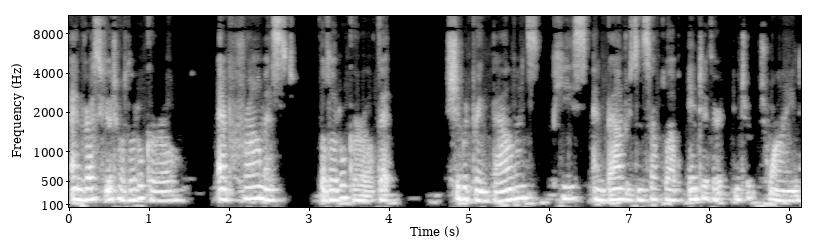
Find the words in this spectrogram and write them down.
and rescued her little girl and promised the little girl that she would bring balance, peace, and boundaries and self-love into their intertwined,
